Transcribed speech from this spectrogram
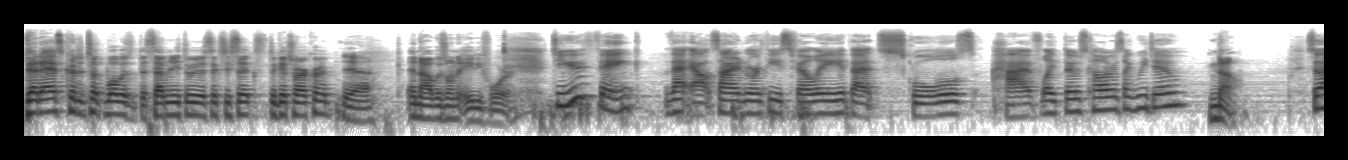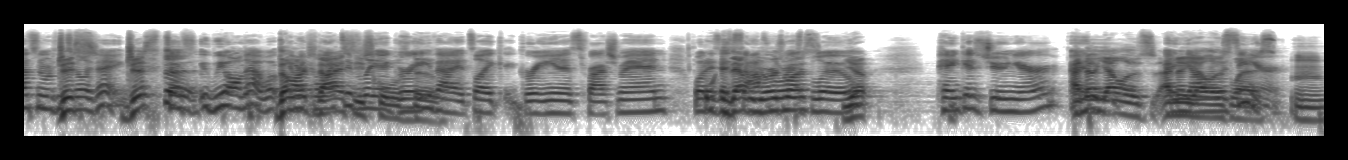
dead ass could have took what was it, the seventy three or sixty six to get to our crib, yeah. and I was on the eighty four. Do you think that outside Northeast Philly that schools have like those colors like we do? No, So that's a Northeast Just- Philly thing. just the- if we all know. What, the can we collectively agree do. that it's like green is freshman? What is, Is it? that what yours Sophomore was? is blue. Yep. Pink is junior. I know and- yellows. I and know yellow yellows is last. senior. Mm-hmm.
